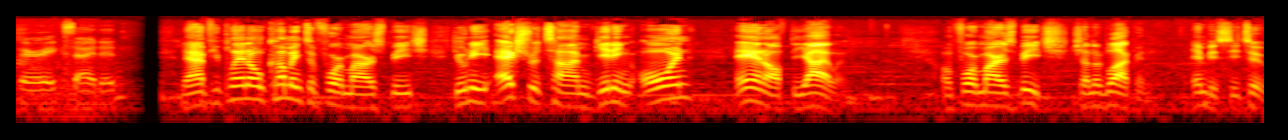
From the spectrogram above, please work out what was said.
very excited. Now, if you plan on coming to Fort Myers Beach, you'll need extra time getting on and off the island. On Fort Myers Beach, Chandler Blackman, NBC2.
